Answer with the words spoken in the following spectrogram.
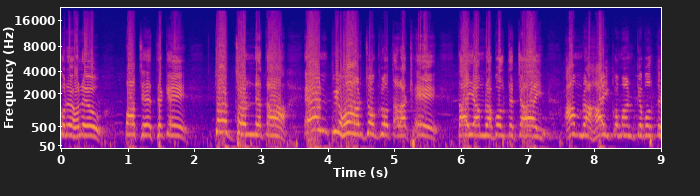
করে হলেও পাঁচে থেকে দশজন নেতা এমপি হওয়ার যোগ্যতা রাখে। তাই আমরা বলতে চাই, আমরা হাইকমান্ডকে বলতে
